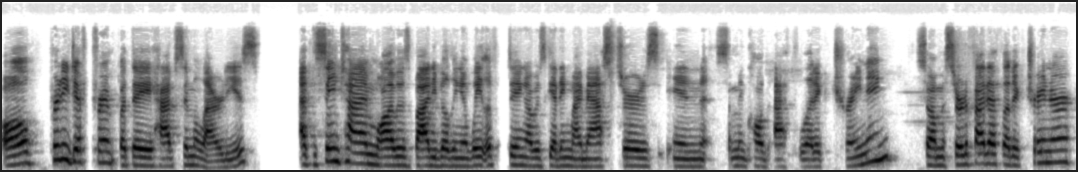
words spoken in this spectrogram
all pretty different, but they have similarities. At the same time, while I was bodybuilding and weightlifting, I was getting my master's in something called athletic training. So I'm a certified athletic trainer.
